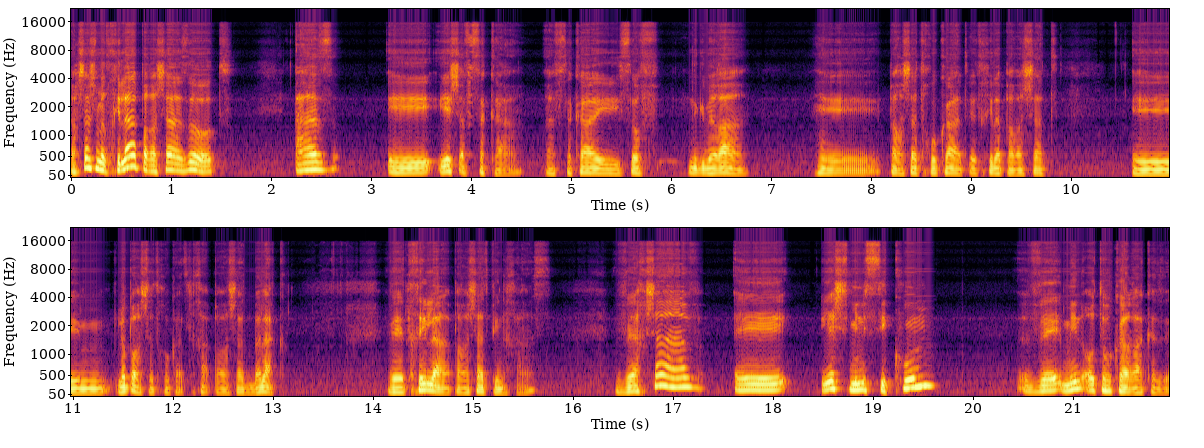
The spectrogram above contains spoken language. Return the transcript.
עכשיו שמתחילה הפרשה הזאת, אז אה, יש הפסקה, ההפסקה היא סוף, נגמרה אה, פרשת חוקת והתחילה פרשת, אה, לא פרשת חוקת, סליחה, פרשת בלק. והתחילה פרשת פנחס, ועכשיו אה, יש מין סיכום ומין אות הוקרה כזה,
